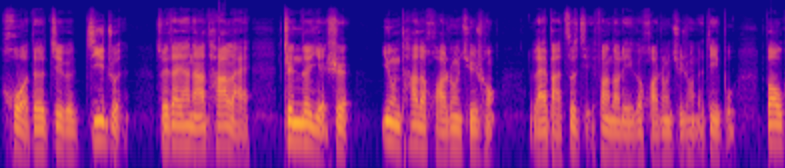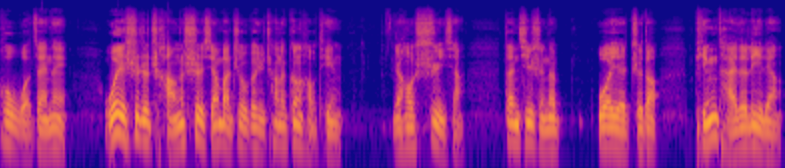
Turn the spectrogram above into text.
火的这个基准，所以大家拿它来，真的也是用它的哗众取宠。来把自己放到了一个哗众取宠的地步，包括我在内，我也试着尝试想把这首歌曲唱得更好听，然后试一下。但其实呢，我也知道平台的力量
